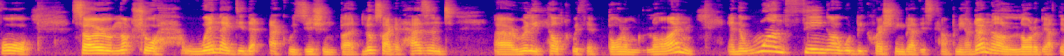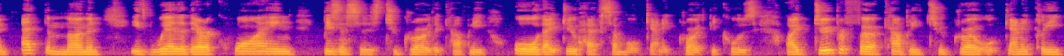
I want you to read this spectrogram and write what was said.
14.4. So I'm not sure when they did that acquisition but looks like it hasn't uh, really helped with their bottom line. And the one thing I would be questioning about this company, I don't know a lot about them at the moment, is whether they're acquiring businesses to grow the company or they do have some organic growth because I do prefer a company to grow organically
